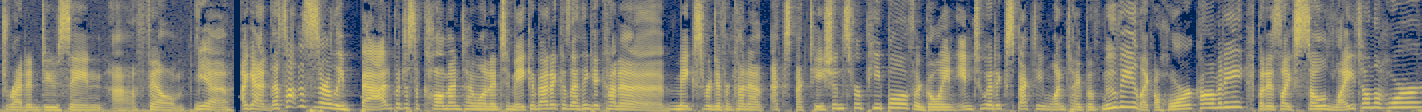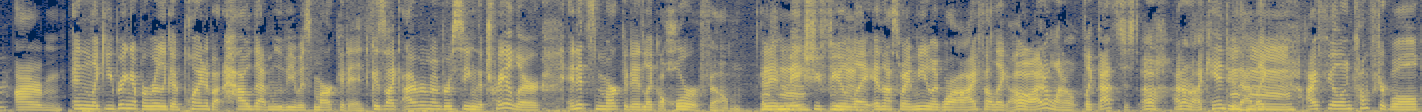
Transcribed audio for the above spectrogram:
dread-inducing uh, film. yeah, Again, that's not necessarily bad, but just a comment I wanted to make about it because I think it kind of makes for different kind of expectations for people if they're going into it expecting one type of movie, like a horror comedy, but it's like so light on the horror. Um, And like you bring up a really good point about how that movie was marketed because like I remember seeing the trailer and it's marketed like a horror film and it makes you feel like and that's what I mean like where I felt like oh I don't want to like that's just oh I don't know I can't do that. Like I feel uncomfortable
